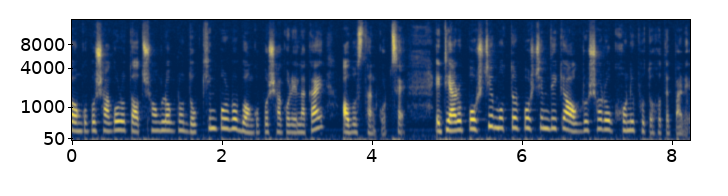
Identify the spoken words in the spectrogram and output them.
বঙ্গোপসাগর ও তৎসংলগ্ন দক্ষিণ পূর্ব বঙ্গোপসাগর এলাকায় অবস্থান করছে। এটি আরও পশ্চিম, উত্তর পশ্চিম দিকে অগ্রসর ও ঘনীভূত হতে পারে।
